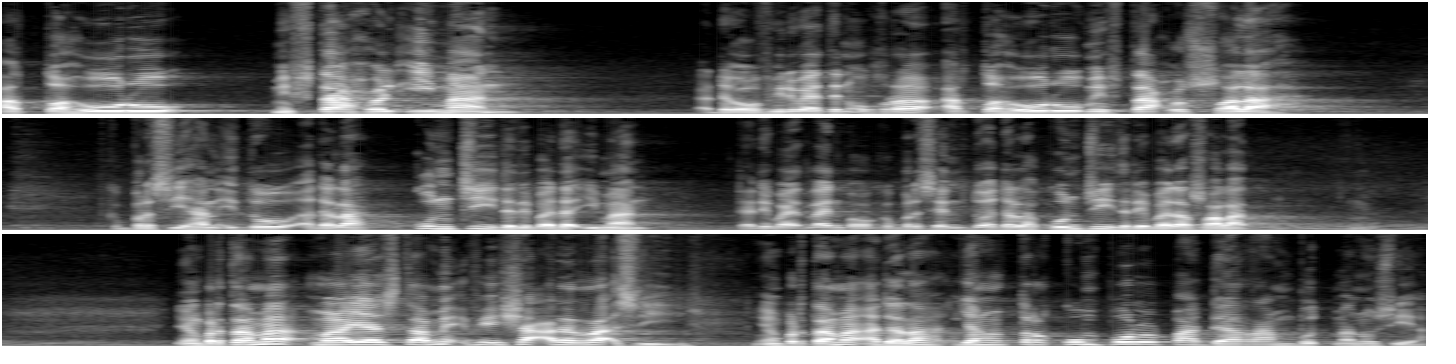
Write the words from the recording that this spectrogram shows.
at-tahuru miftahul iman. Ada wa fi riwayatin ukhra at-tahuru miftahus salah Kebersihan itu adalah kunci daripada iman. Dari ayat lain bahwa kebersihan itu adalah kunci daripada salat. Yang pertama, mayastami fi sya'rir ra'si. Yang pertama adalah yang terkumpul pada rambut manusia.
